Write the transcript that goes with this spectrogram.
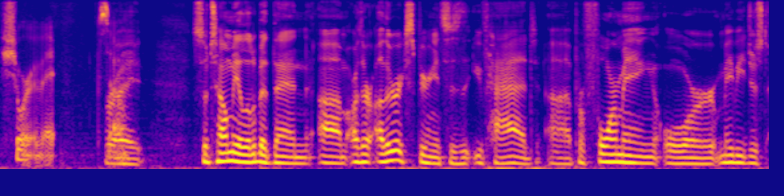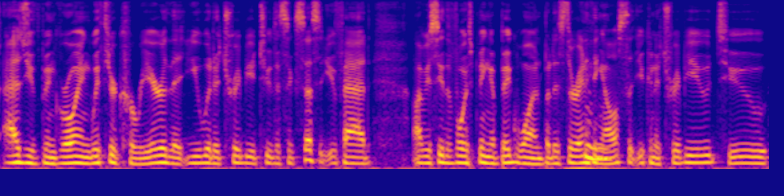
sure of it. So. Right. So tell me a little bit then. Um, are there other experiences that you've had uh, performing, or maybe just as you've been growing with your career, that you would attribute to the success that you've had? Obviously, the voice being a big one, but is there anything mm-hmm. else that you can attribute to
